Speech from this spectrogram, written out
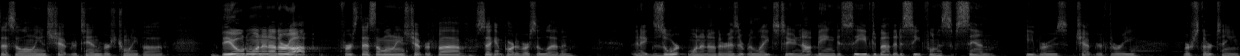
thessalonians chapter 10 verse 25 build one another up. 1 thessalonians chapter 5 second part of verse 11 and exhort one another as it relates to not being deceived by the deceitfulness of sin. Hebrews chapter 3, verse 13.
